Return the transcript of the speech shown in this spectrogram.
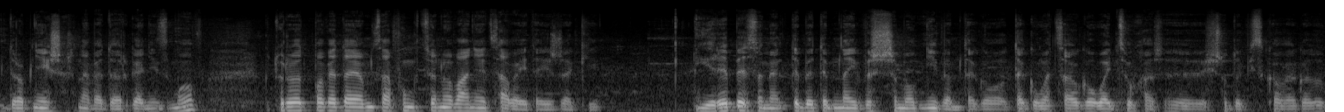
drobniejszych nawet organizmów, które odpowiadają za funkcjonowanie całej tej rzeki. I ryby są jak gdyby tym najwyższym ogniwem tego, tego całego łańcucha e, środowiskowego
